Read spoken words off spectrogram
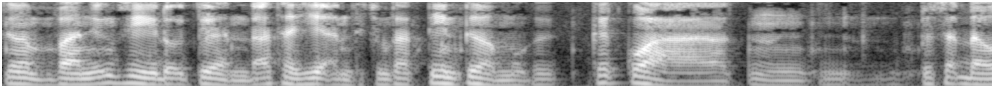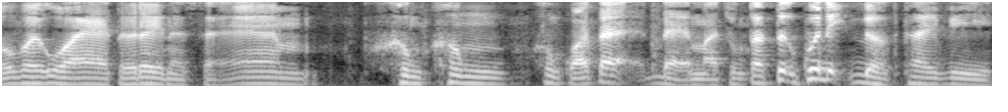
và những gì đội tuyển đã thể hiện thì chúng ta tin tưởng một cái kết quả ừm, trận đấu với UAE tới đây là sẽ không không không quá tệ để mà chúng ta tự quyết định được thay vì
